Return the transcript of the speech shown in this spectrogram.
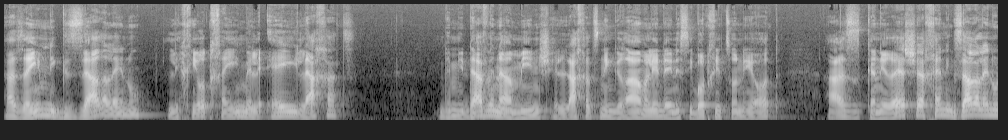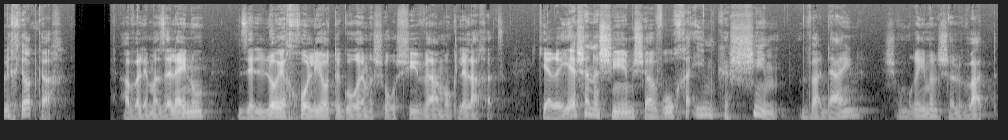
אז האם נגזר עלינו לחיות חיים מלאי לחץ? במידה ונאמין שלחץ נגרם על ידי נסיבות חיצוניות, אז כנראה שאכן נגזר עלינו לחיות כך. אבל למזלנו, זה לא יכול להיות הגורם השורשי והעמוק ללחץ. כי הרי יש אנשים שעברו חיים קשים ועדיין שומרים על שלוות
